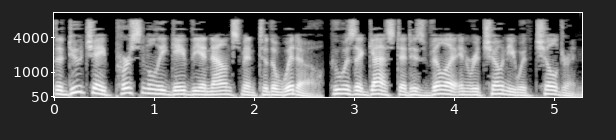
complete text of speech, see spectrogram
The Duce personally gave the announcement to the widow, who was a guest at his villa in Riccione with children.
